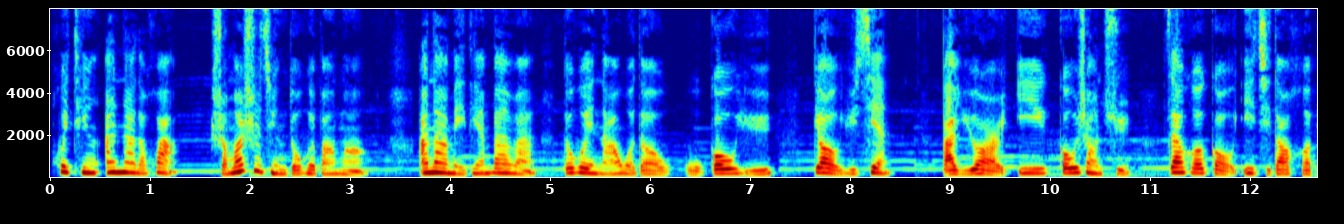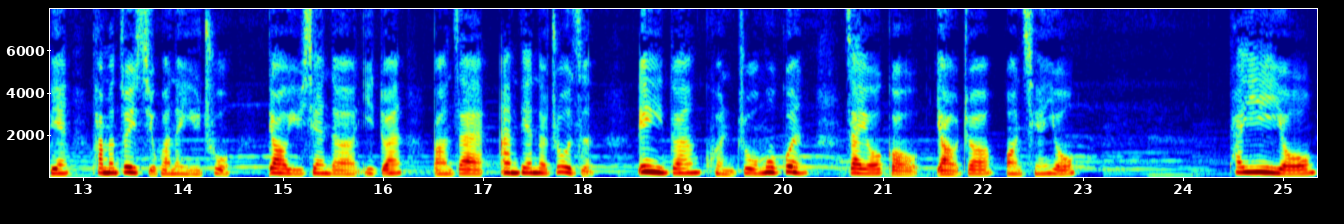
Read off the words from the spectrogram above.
会听安娜的话，什么事情都会帮忙。安娜每天傍晚都会拿我的五钩鱼钓鱼线，把鱼饵一钩上去，再和狗一起到河边，他们最喜欢的一处。钓鱼线的一端绑在岸边的柱子，另一端捆住木棍，再由狗咬着往前游。它一游，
